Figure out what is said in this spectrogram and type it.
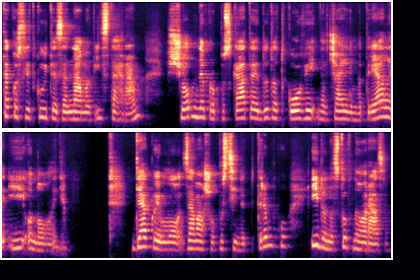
Також слідкуйте за нами в інстаграм, щоб не пропускати додаткові навчальні матеріали і оновлення. Дякуємо за вашу постійну підтримку і до наступного разу!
